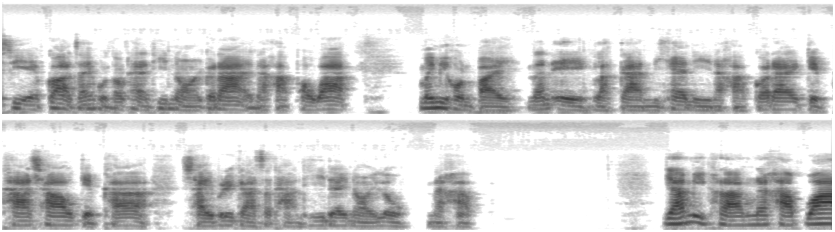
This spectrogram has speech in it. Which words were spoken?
SPF ก็อาจจะให้ผลตอบแทนที่น้อยก็ได้นะครับ เพราะว่าไม่มีคนไปนั่นเองหลักการมีแค่นี้นะครับ ก็ได้เก็บค่าเช่า เก็บค่าใช้บริการสถานที่ได้น้อยลงนะครับ ย้ำอีกครั้งนะครับว่า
